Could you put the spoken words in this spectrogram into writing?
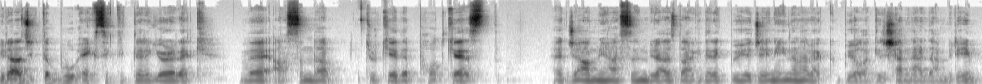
birazcık da bu eksiklikleri görerek ve aslında Türkiye'de podcast e, camiasının biraz daha giderek büyüyeceğine inanarak bu yola girişenlerden biriyim.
